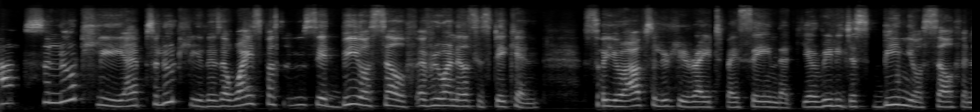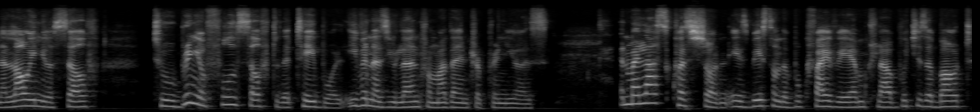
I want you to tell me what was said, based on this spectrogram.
Absolutely. Absolutely. There's a wise person who said, Be yourself, everyone else is taken. So you're absolutely right by saying that you're really just being yourself and allowing yourself to bring your full self to the table, even as you learn from other entrepreneurs. And my last question is based on the book 5 a.m. Club, which is about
